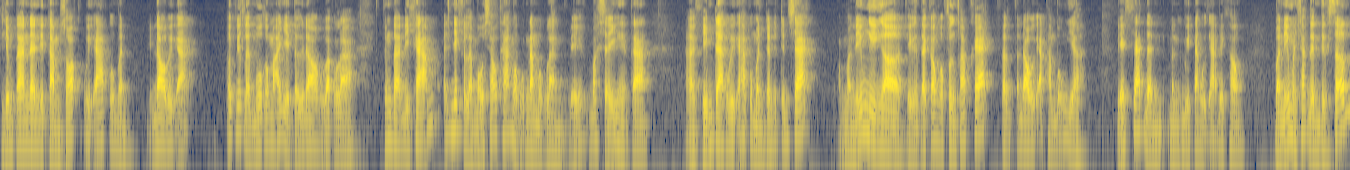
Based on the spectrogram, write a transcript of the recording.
thì chúng ta nên đi tầm soát huyết áp của mình đo huyết áp. Tốt nhất là mua cái máy về tự đo hoặc là chúng ta đi khám ít nhất là mỗi 6 tháng một năm một lần để bác sĩ người ta à, kiểm tra cái huyết áp của mình cho nó chính xác. Mà nếu nghi ngờ thì người ta có một phương pháp khác ta, ta đo huyết áp 24 giờ để xác định mình có bị tăng huyết áp hay không. Và nếu mình xác định được sớm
